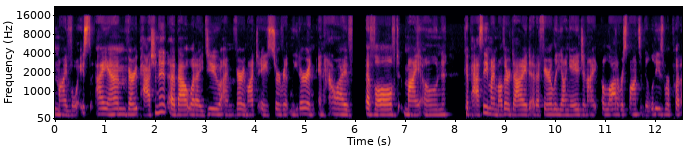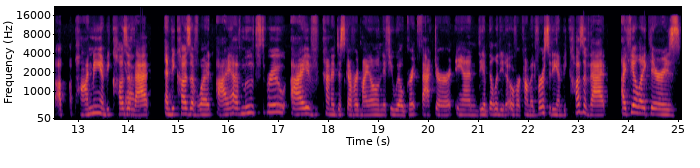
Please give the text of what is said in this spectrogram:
my voice. I am very passionate about what I do. I'm very much a servant leader and, and how I've evolved my own capacity. My mother died at a fairly young age, and I a lot of responsibilities were put up upon me. And because yeah. of that, and because of what I have moved through, I've kind of discovered my own, if you will, grit factor and the ability to overcome adversity. And because of that, I feel like there is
